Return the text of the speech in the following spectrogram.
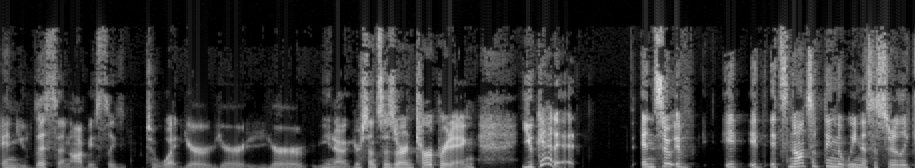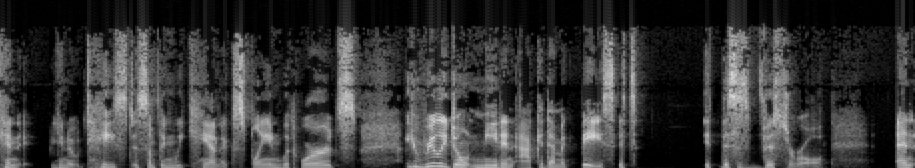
and you listen obviously to what your your your you know your senses are interpreting you get it and so if it, it it's not something that we necessarily can you know, taste is something we can't explain with words. You really don't need an academic base. It's, it, this is visceral. And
